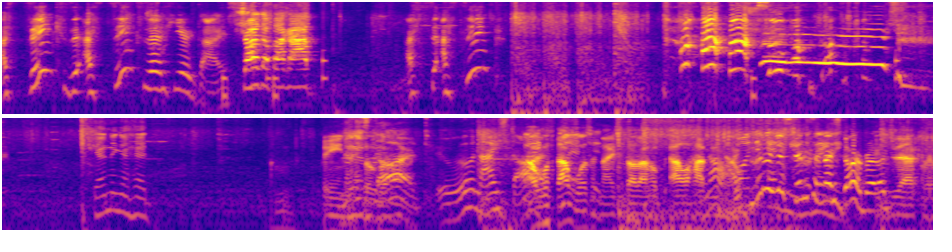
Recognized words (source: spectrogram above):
I think that I think they're here, guys. Shut the fuck up! I th I think. so fucked up. Scanning ahead. I'm baiting Nice the sub. Dart, ooh, nice That dart. was, that was a nice thought. I hope I'll have No, you now. I literally just said it's a nice dart, bro. That's- Exactly.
